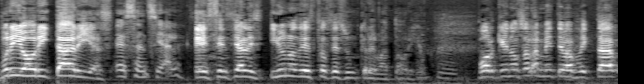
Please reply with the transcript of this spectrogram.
prioritarias Esenciales. esenciales y uno de estos es un crematorio porque no solamente va a afectar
